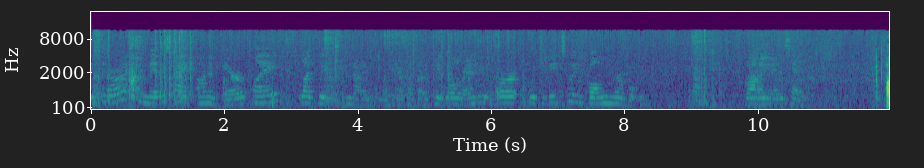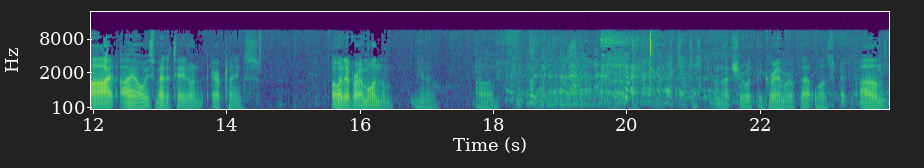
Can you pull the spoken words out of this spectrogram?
is it all right to meditate on an airplane, like with, you know, like an airplane, like people around you, or would you be too vulnerable while you meditate? Uh, I, I always meditate on airplanes. Oh, whenever I'm on them, you know. Um, I'm not sure what the grammar of that was. But, um,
